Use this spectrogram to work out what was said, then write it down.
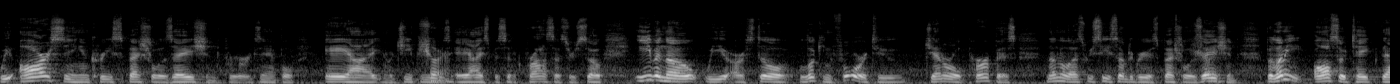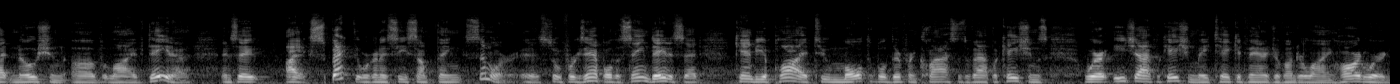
we are seeing increased specialization, for example, AI, you know, GPUs, Sure. AI specific processors. So even though we are still looking forward to general purpose, nonetheless we see some degree of specialization. But let me also take that notion of live data and say, I expect that we're going to see something similar. Uh, So for example, the same data set can be applied to multiple different classes of applications where each application may take advantage of underlying hardware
